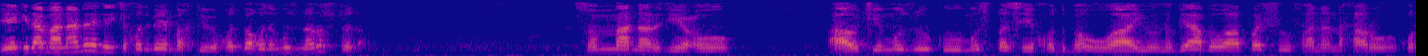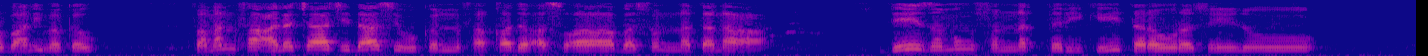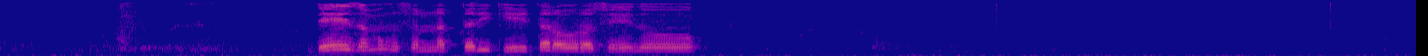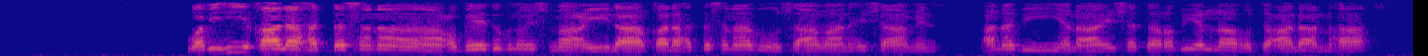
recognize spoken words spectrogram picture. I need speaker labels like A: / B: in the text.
A: دې کې دا معنا نه لګي چې خطبه مخ کې وي خطبه خود موز نه رسټو ده ثم نرجعو او چې موزو کو مصپسې خطبه وایو نو بیا به واپس شو فنن حرو قرباني وکاو فمن فعل چا چې داسې وکل فقد اصحاب سنتنا دې زمون سنت طریقې تر ورسېدو دې زمون سنت طریقې تر ورسېدو وبه قال حدثنا عبيد بن اسماعيل قال حدثنا ابو سامان هشام عن ابي عن عائشه رضي الله تعالى عنها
